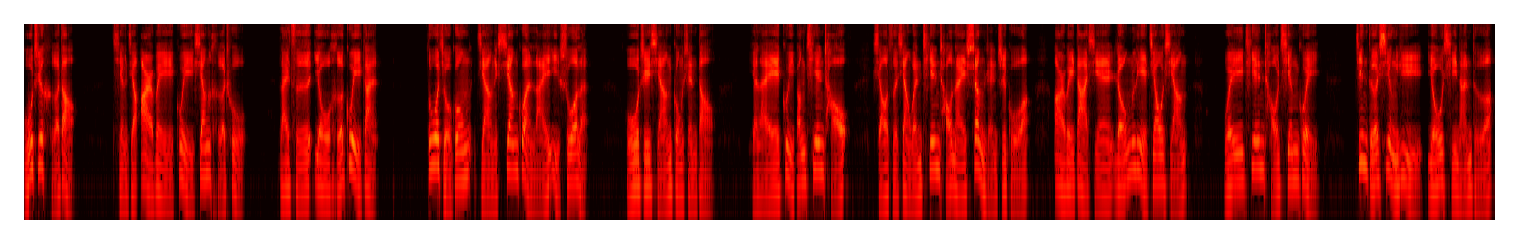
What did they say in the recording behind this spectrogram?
吴之和道：“请教二位贵乡何处？来此有何贵干？”多九公将乡冠来意说了。吴之祥躬身道：“原来贵邦天朝。”小子向闻天朝乃圣人之国，二位大贤荣列交降，为天朝清贵，今得幸遇，尤其难得。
